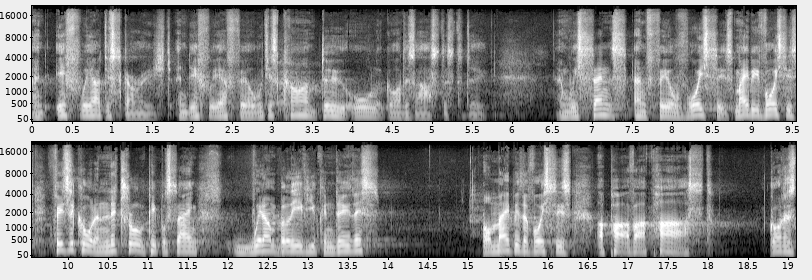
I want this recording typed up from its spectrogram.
And if we are discouraged and if we are feel we just can't do all that God has asked us to do, and we sense and feel voices, maybe voices physical and literal, people saying, We don't believe you can do this. Or maybe the voices are part of our past, God has,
